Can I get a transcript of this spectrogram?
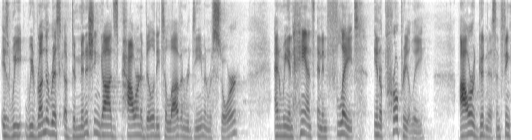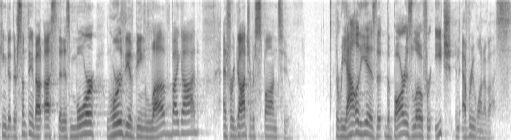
is we, we run the risk of diminishing God's power and ability to love and redeem and restore, and we enhance and inflate inappropriately our goodness and thinking that there's something about us that is more worthy of being loved by God and for God to respond to. The reality is that the bar is low for each and every one of us.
